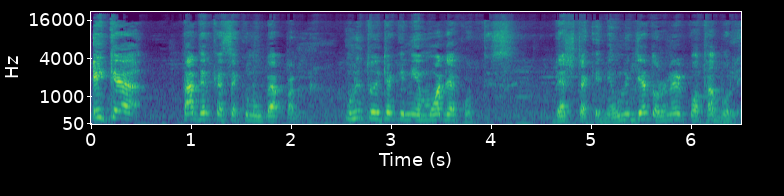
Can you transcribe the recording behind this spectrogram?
এইটা তাদের কাছে কোনো ব্যাপার না। উনি তো এটাকে নিয়ে মজা করতেছে, দেশটাকে নিয়ে। উনি যে ধরনের কথা বলে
